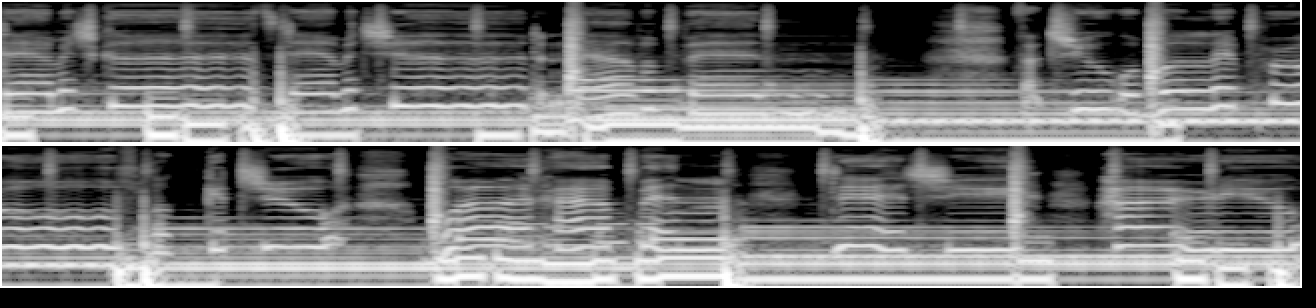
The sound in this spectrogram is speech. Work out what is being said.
damaged goods damaged should have never been Thought you were bulletproof. Look at you. What happened? Did she hurt you?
